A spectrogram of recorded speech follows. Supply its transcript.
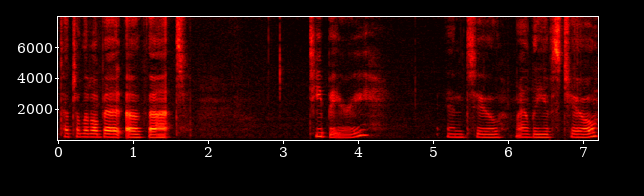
touch a little bit of that tea berry into my leaves too.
